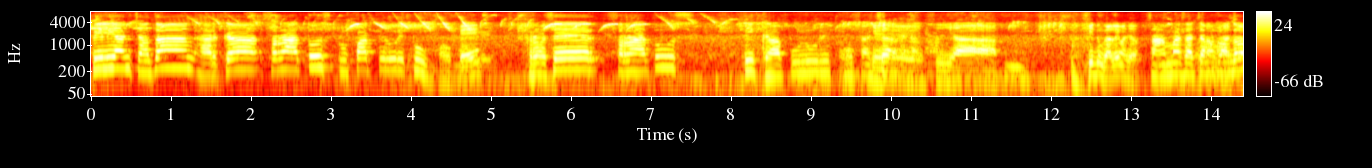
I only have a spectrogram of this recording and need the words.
Pilihan jantan harga 140.000. Oke. Grosir 130.000 Oke, saja. siap. Hmm. Gitu kali Mas ya. Sama saja Mas Londo.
